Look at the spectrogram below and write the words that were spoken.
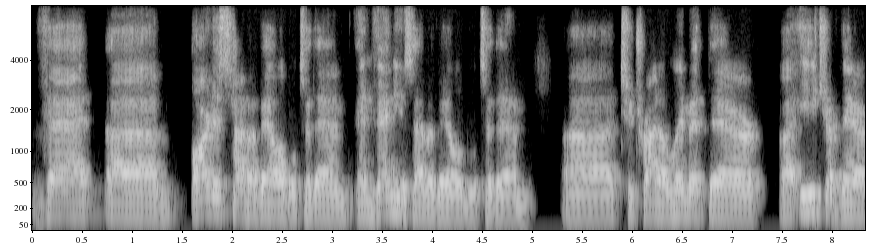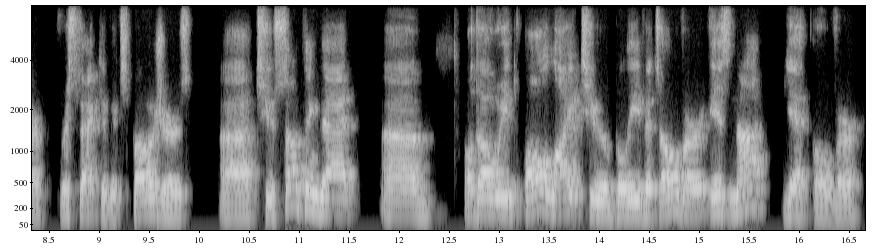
that um, artists have available to them and venues have available to them uh, to try to limit their uh, each of their respective exposures uh, to something that um, although we'd all like to believe it's over is not yet over.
